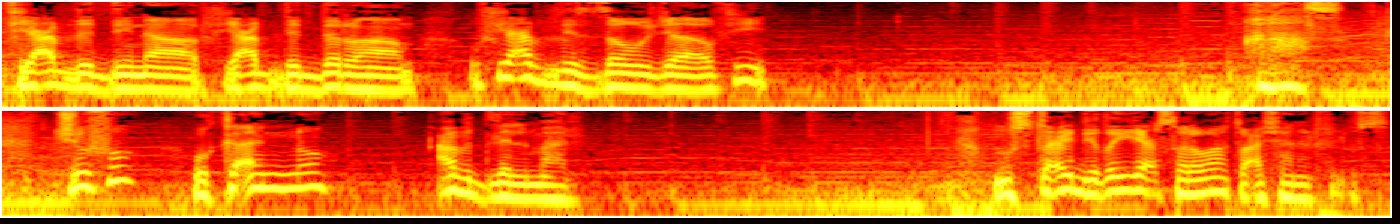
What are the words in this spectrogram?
في عبد الدينار في عبد الدرهم وفي عبد للزوجة وفي خلاص. تشوفوا وكأنه عبد للمال. مستعد يضيع صلواته عشان الفلوس.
